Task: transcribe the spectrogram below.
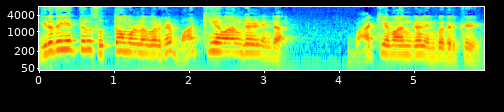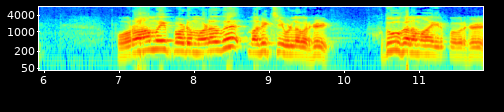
இருதயத்தில் சுத்தம் உள்ளவர்கள் பாக்கியவான்கள் என்றார் பாக்கியவான்கள் என்பதற்கு பொறாமைப்படும் அளவு மகிழ்ச்சி உள்ளவர்கள் குதூகலமாய் இருப்பவர்கள்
